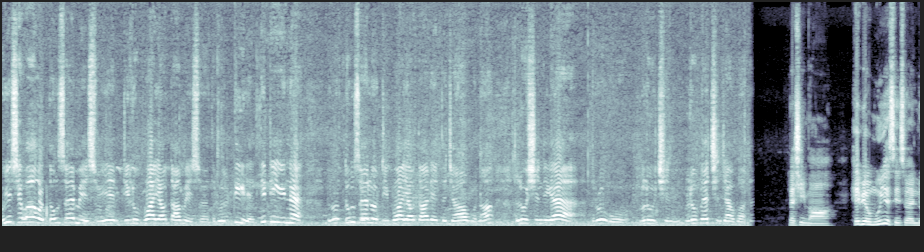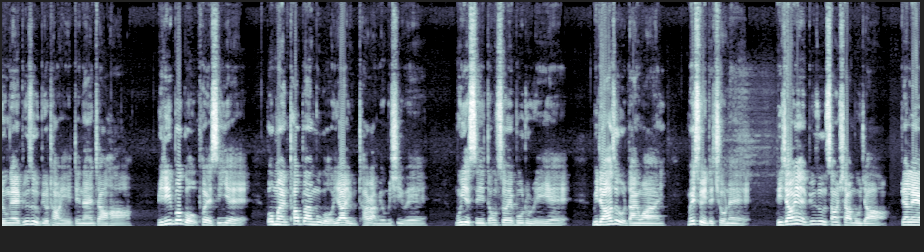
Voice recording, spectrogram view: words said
မွေးချဝကိုတုံးဆဲမယ်ဆိုရင်ဒီလိုဘွားရောက်သားမယ်ဆိုတော့သူတို့သိတယ်တိတိနဲ့သူတို့တုံးဆဲလို့ဒီဘွားရောက်သားတဲ့တကြောင်ပေါ့နော်အလို့ရှင်တွေကသူတို့ကိုမလို့ချင်မလို့ပဲချင်ကြပေါ့လက်ရှိမှာဟေပြုံမူရစ်ဆေးဆွဲလူငယ်ပြုစုပြောထောင်ရေးတင်နန်းကျောင်းဟာမိဒီပုဂ္ဂိုလ်အဖွဲ့အစည်းရဲ့ပုံမှန်ထောက်ပံ့မှုကိုရယူထားတာမျိုးမရှိပဲမူရစ်ဆေးတုံးဆွဲဖို့သူတွေရဲ့မိသားစုအတိုင်းဝိုင်းမိတ်ဆွေတချို့နဲ့ဒီကျောင်းရဲ့ပြုစုဆောင်ရှောက်မှုကြောင့် ပြန်လည်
